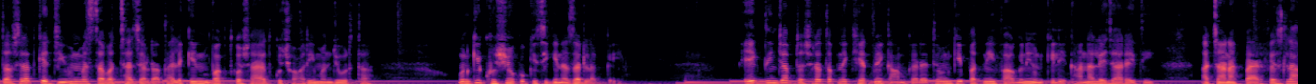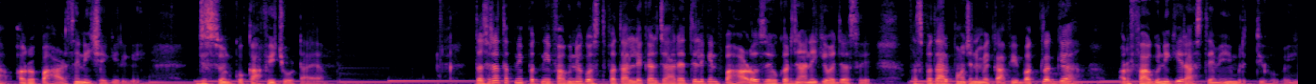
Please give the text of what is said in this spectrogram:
दशरथ के जीवन में सब अच्छा चल रहा था, लेकिन वक्त को शायद कुछ और ही मंजूर था। उनकी खुशियों को किसी की नज़र लग गई। एक दिन जब दशरथ अपने खेत में काम कर रहे थे, उनकी पत्नी फागुनी उनके लिए खाना ले जा रही थी। अचानक पैर फिसला और वो पहाड़ से नीचे गिर गई, जिससे उनको काफ़ी चोट आया। दशरथ अपनी पत्नी फागुनिया को अस्पताल लेकर जा रहे थे, लेकिन पहाड़ों से होकर जाने की वजह से अस्पताल पहुँचने में काफ़ी वक्त लग गया और फागुनी की रास्ते में ही मृत्यु हो गई।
